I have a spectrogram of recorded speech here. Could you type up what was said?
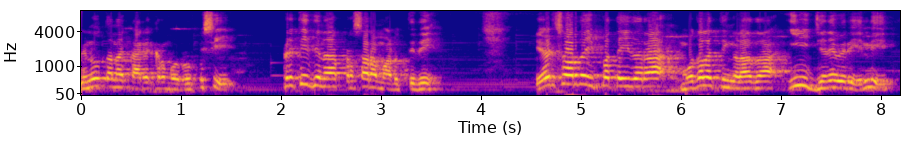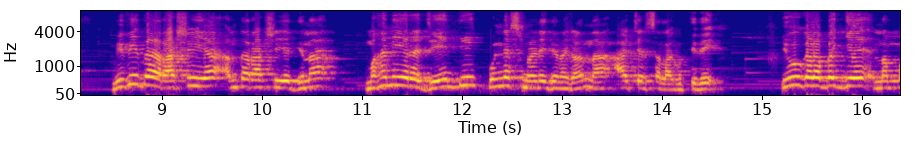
ವಿನೂತನ ಕಾರ್ಯಕ್ರಮ ರೂಪಿಸಿ ಪ್ರತಿದಿನ ಪ್ರಸಾರ ಮಾಡುತ್ತಿದೆ. ಎರಡ್ ಸಾವಿರದ ಇಪ್ಪತ್ತೈದರ ಮೊದಲ ತಿಂಗಳಾದ ಈ ಜನವರಿಯಲ್ಲಿ ವಿವಿಧ ರಾಷ್ಟ್ರೀಯ, ಅಂತಾರಾಷ್ಟ್ರೀಯ ದಿನ ಮಹನೀಯರ ಜಯಂತಿ ಪುಣ್ಯಸ್ಮರಣೆ ದಿನಗಳನ್ನು ಆಚರಿಸಲಾಗುತ್ತಿದೆ. ಇವುಗಳ ಬಗ್ಗೆ ನಮ್ಮ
